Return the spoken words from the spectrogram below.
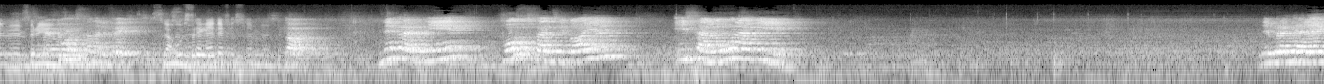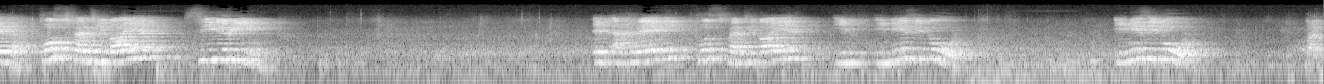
السنة اللي فاتت لا والسنة دي في ال cell membrane طيب. نمرة اتنين phosphatidyl ethanolamine نمرة تلاتة phosphatidyl serine الأخراني phosphatidyl إيم- inositol inositol طيب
